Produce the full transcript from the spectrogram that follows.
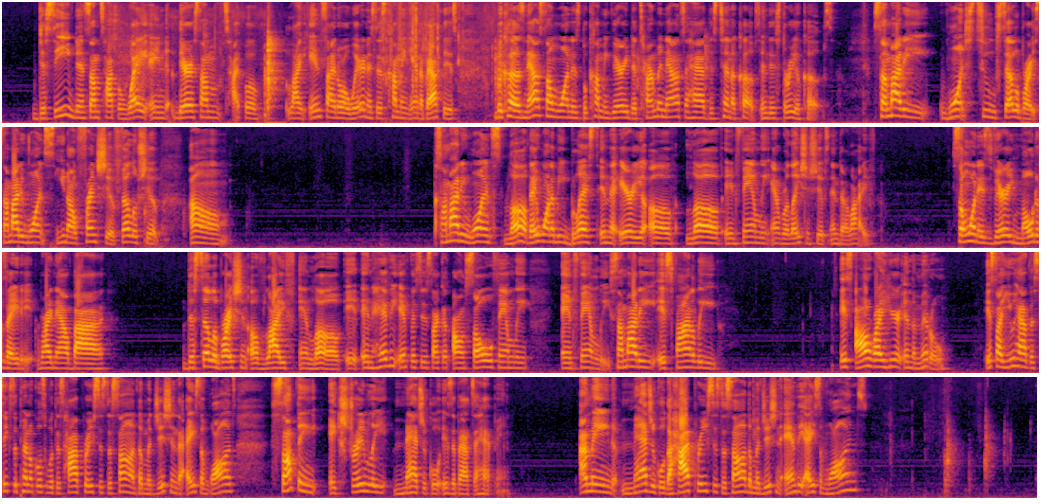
deceived in some type of way and there is some type of like insight or awareness that's coming in about this because now someone is becoming very determined now to have this 10 of cups and this 3 of cups. Somebody wants to celebrate. Somebody wants you know friendship fellowship um somebody wants love. They want to be blessed in the area of love and family and relationships in their life. Someone is very motivated right now by the celebration of life and love. It, and heavy emphasis like on soul family and family. Somebody is finally it's all right here in the middle. It's like you have the six of pentacles with this high priestess the sun the magician the ace of wands something extremely magical is about to happen i mean magical the high priestess the sun the magician and the ace of wands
